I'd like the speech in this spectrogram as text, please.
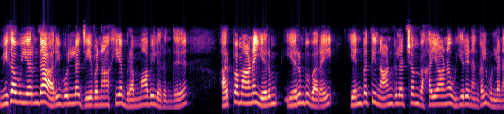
மிக உயர்ந்த அறிவுள்ள ஜீவனாகிய பிரம்மாவிலிருந்து அற்பமான எறும் எறும்பு வரை எண்பத்தி நான்கு லட்சம் வகையான உயிரினங்கள் உள்ளன.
